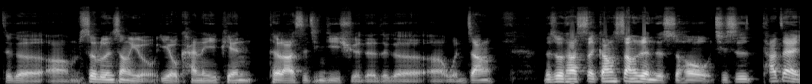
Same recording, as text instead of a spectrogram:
这个啊、社论上有也有看了一篇特拉斯经济学的这个呃文章。那时候他是刚上任的时候，其实他在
